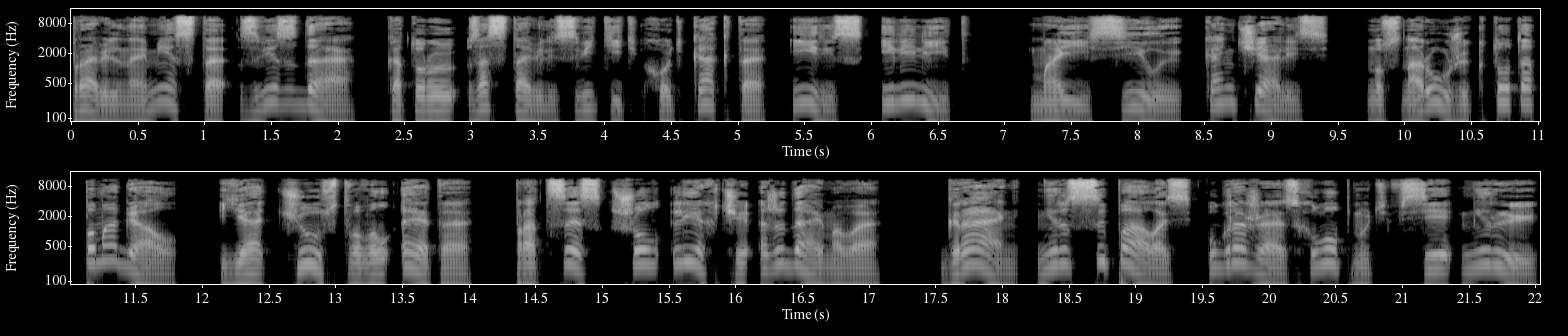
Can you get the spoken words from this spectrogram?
правильное место звезда, которую заставили светить хоть как-то Ирис и Лилит. Мои силы кончались, но снаружи кто-то помогал. Я чувствовал это, Процесс шел легче ожидаемого. Грань не рассыпалась, угрожая схлопнуть все миры,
